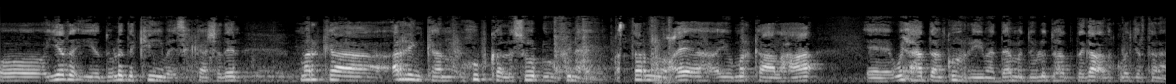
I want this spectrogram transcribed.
oo iyada iyo dowladda kenya ba iska kaashadeen. Marka arrinkan hubka la soo dhoofinayo khatar noocee ah ayuu markaa lahaa wixii haddaan ka horreeyey maadaama dowladdu hadda dagaal adag kula jirtana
